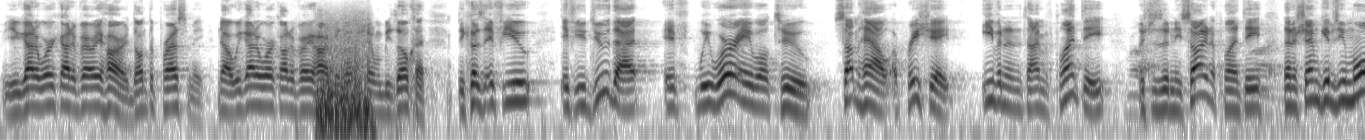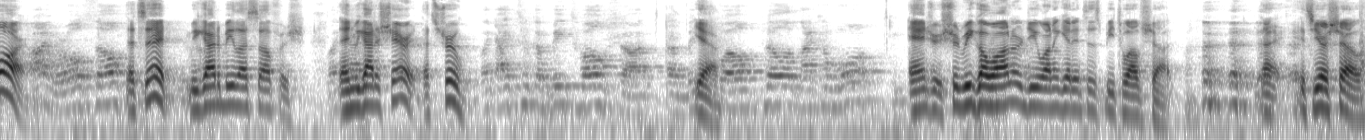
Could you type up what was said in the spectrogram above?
You got to work on it very hard. Don't depress me. No, we got to work on it very hard. But Hashem will be zoche. Because if you if you do that, if we were able to somehow appreciate even in a time of plenty, which is a sign of plenty, Right. then Hashem gives you more. Right, we're all selfish. That's it. We got to be less selfish, and we got to share it. That's true. Like I took a B12 shot, a B12 Yeah. pill, and I can walk. Andrew, should we go on, or do you want to get into this B12 shot? All right, it's your show.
